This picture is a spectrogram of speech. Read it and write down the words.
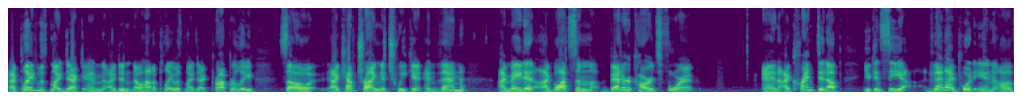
I played with my deck and I didn't know how to play with my deck properly. So I kept trying to tweak it. And then I made it, I bought some better cards for it. And I cranked it up. You can see, uh, then I put in uh, a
